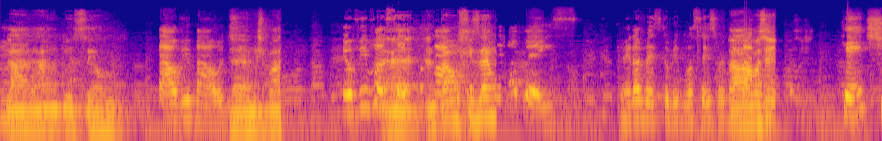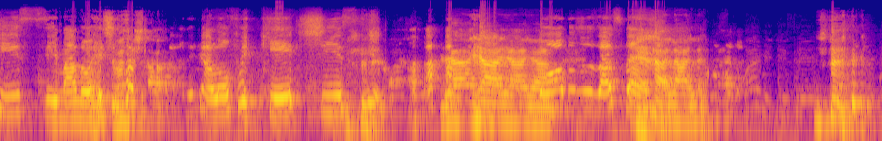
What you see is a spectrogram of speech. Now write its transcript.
lá, lá no Dirceu, Salve, Balde. é, no espaço. Eu vi vocês É, então Balde fizemos- primeira vez. Primeira vez que eu vi vocês foi no Ah, Balde. você, Quentíssima a noite. você está. O calor foi quentíssimo. Ya, ya, ya, ya. Todos os aspectos.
